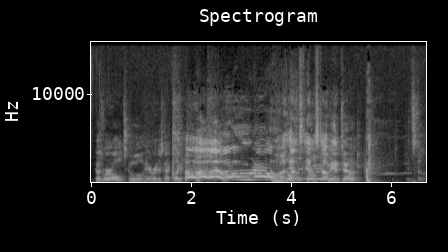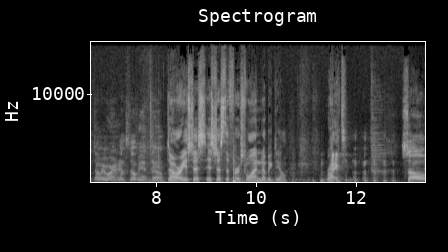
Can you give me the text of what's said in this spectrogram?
Because we're old school here, we're just gonna click it. Oh, oh, oh! Oh no! it'll, it'll still be in tune. It's still, don't worry, it'll still be in tune. Don't worry, it's just it's just the first one, no big deal. right. So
